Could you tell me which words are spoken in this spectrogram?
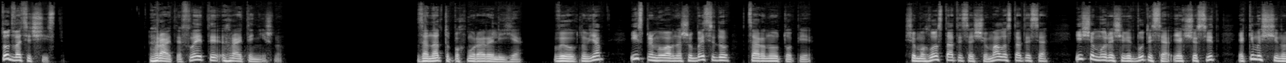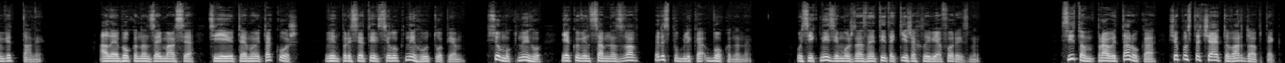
126. Грайте флейти, грайте ніжно. Занадто похмура релігія. вигукнув я і спрямував нашу бесіду в царину утопії. Що могло статися, що мало статися, і що може ще відбутися, якщо світ якимось чином відтане. Але Боконон займався цією темою також він присвятив цілу книгу утопіям, сьому книгу, яку він сам назвав Республіка Боконона. У цій книзі можна знайти такі жахливі афоризми. Світом править та рука, що постачає товар до аптек.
